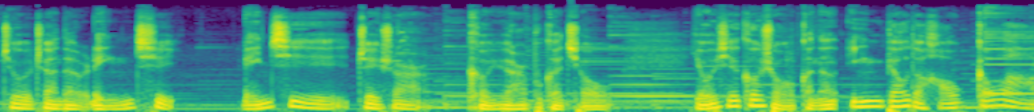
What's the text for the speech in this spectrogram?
就有这样的灵气。灵气这事儿可遇而不可求。有一些歌手可能音飙得好高啊，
